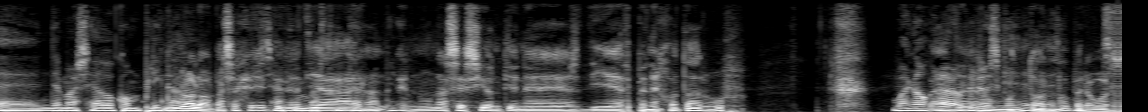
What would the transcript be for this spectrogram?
eh, demasiado complicado. No, lo que pasa es que si tienes ya en, una sesión tienes 10 PNJs, uff Bueno, claro, pero es un montón, ¿no? Pero bueno.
